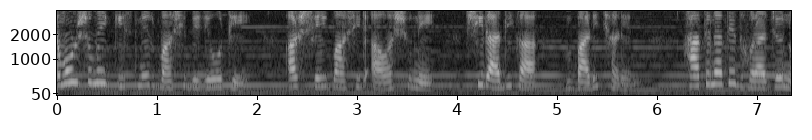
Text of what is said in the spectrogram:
এমন সময় কৃষ্ণের বাঁশি বেজে ওঠে আর সেই বাঁশির আওয়াজ শুনে শ্রী রাধিকা বাড়ি ছাড়েন। হাতে নাতে ধরার জন্য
